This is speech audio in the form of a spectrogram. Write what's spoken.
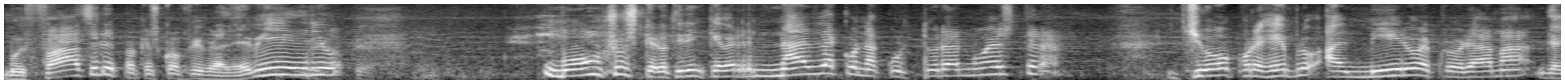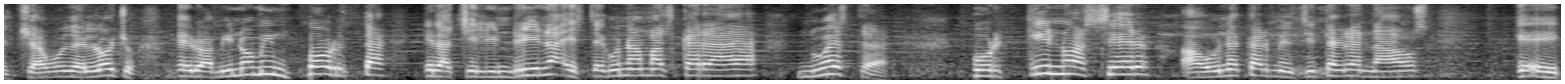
Muy fáciles porque es con fibra de vidrio. Monstruos que no tienen que ver nada con la cultura nuestra yo, por ejemplo, admiro el programa del Chavo del Ocho, pero a mí no me importa que la chilindrina esté en una mascarada nuestra. ¿Por qué no hacer a una Carmencita Granados que,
